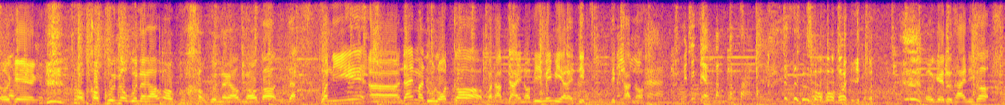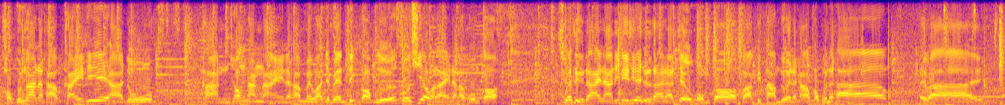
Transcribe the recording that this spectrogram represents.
โอเคขอบขอบคุณขอบคุณนะครับขอบขอบคุณนะครับเนาะก็ได้วันนี้อ่าได้มาดูรถก็ประทับใจเนาะพี่ไม่มีอะไรติดติดขัดเนาะ ค่ะไม่ได้เสียตังค์สักบาทเลย โอ้ยโอเค สุดท้ายนี้ก็ขอบคุณมากนะครับ ใครที่อ่าดูผ่านช่องทางไหนนะครับ ไม่ว่าจะเป็น Tik t o k หรือโซเชียลอะไรนะครับ ผมก็เชื่อถือได้นะที่นี่เชื่อถือได้นะ เจอผมก็ฝากติดตามด้วยนะครับ ขอบคุณนะครับบ๊ายบาย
